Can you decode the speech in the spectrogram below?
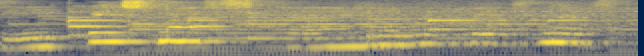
See Christmas time, oh Christmas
